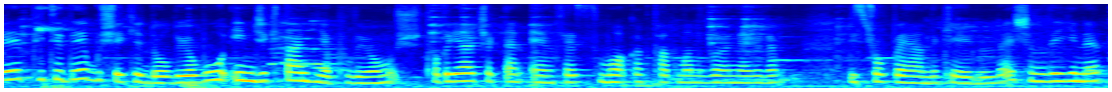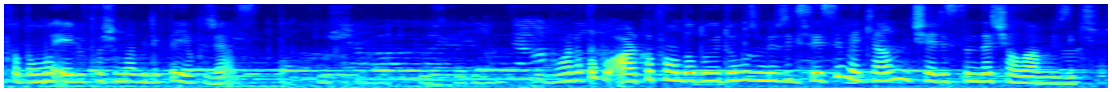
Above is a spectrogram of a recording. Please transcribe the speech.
Ve piti de bu şekilde oluyor. Bu incikten yapılıyormuş. Tadı gerçekten enfes. Muhakkak tatmanızı öneririm. Biz çok beğendik Eylül'de. Şimdi yine tadımı Eylül Taşım'la birlikte yapacağız. Bu arada bu arka fonda duyduğunuz müzik sesi mekanın içerisinde çalan müzik.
